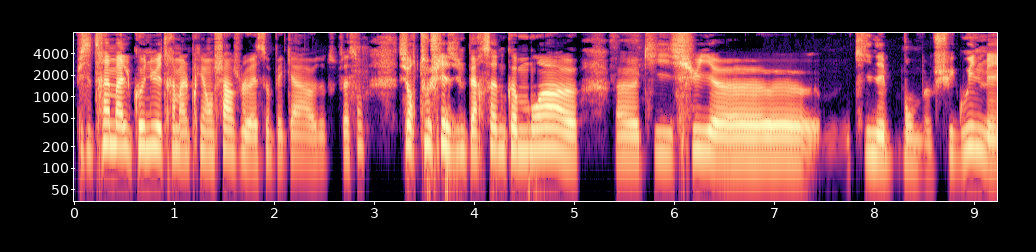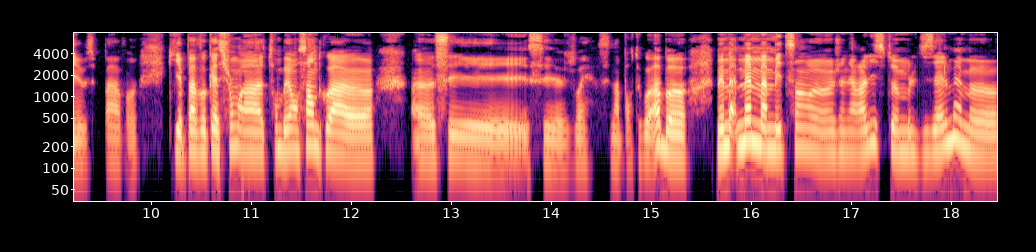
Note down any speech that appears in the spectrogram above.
Puis c'est très mal connu et très mal pris en charge le SOPK de toute façon, surtout chez une personne comme moi qui suit qui n'est bon bah, je suis Gwyn mais c'est pas qui n'a pas vocation à tomber enceinte quoi c'est c'est ouais c'est n'importe quoi ah bah mais même ma médecin généraliste me le disait elle-même bah,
